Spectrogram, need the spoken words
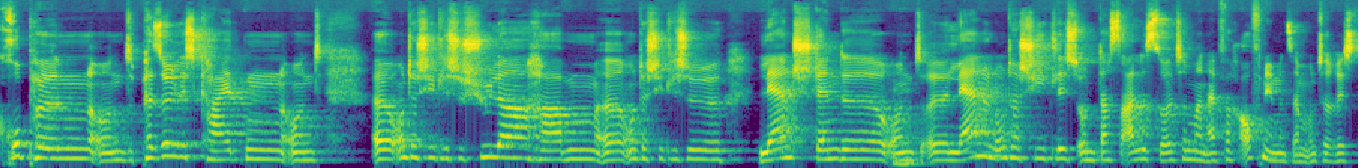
Schülergruppen und Persönlichkeiten und äh, unterschiedliche Schüler haben äh, unterschiedliche Lernstände und äh, lernen unterschiedlich und das alles sollte man einfach aufnehmen in seinem Unterricht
